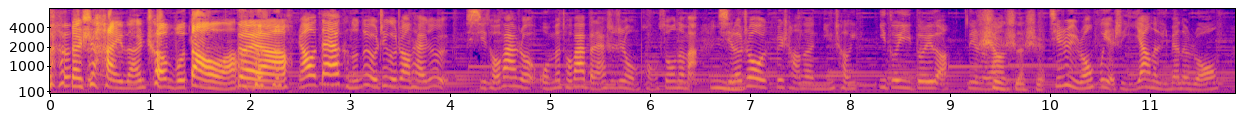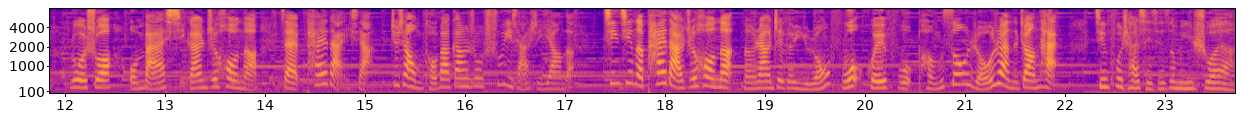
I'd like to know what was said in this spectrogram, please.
但是海南穿不到啊。对啊，然后大家可能都有这个状态，就是洗头发的时候，我们头发本来是这种蓬松的嘛，洗了之后非常的拧成一堆一堆的那种样子。是是是。其实羽绒服也是一样的，里面的绒，如果说我们把它洗干之后呢，再拍打一下，就像我们头发干了之后梳一下是一样的。轻轻的拍打之后呢，能让这个羽绒服恢复蓬松柔软的状态。经富察姐姐这么一说呀，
